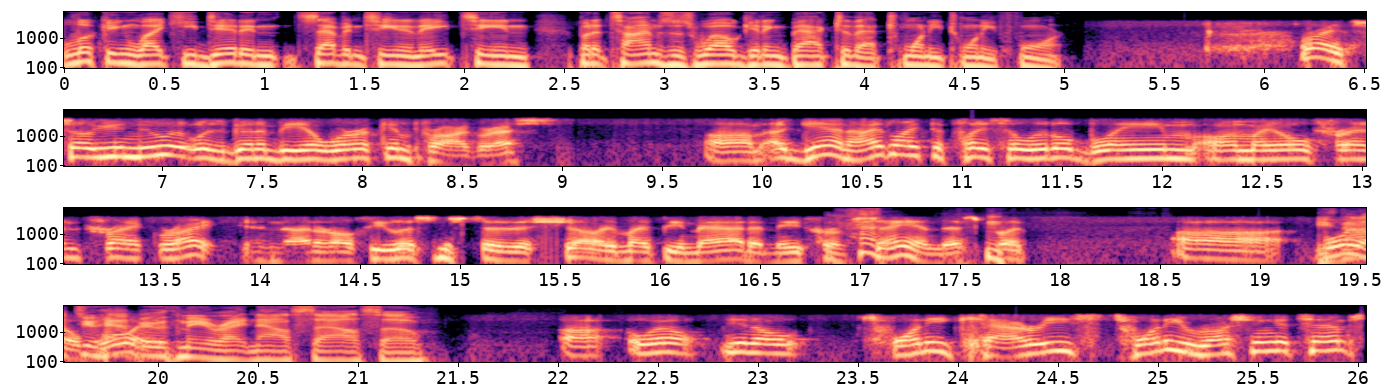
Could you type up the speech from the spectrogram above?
looking like he did in 17 and 18, but at times as well getting back to that 2020 form. Right. So you knew it was going to be a work in progress. Um, again, I'd like to place a little blame on my old friend Frank Reich, and I don't know if he listens to this show. He might be mad at me for saying this, but uh, he's boy, not oh too boy. happy with me right now, Sal. So, uh, well, you know, twenty carries, twenty rushing attempts.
